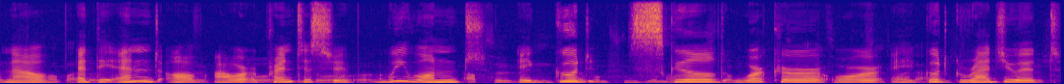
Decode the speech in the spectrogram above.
Now, at the end of our apprenticeship, we want a good, skilled worker or a good graduate.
